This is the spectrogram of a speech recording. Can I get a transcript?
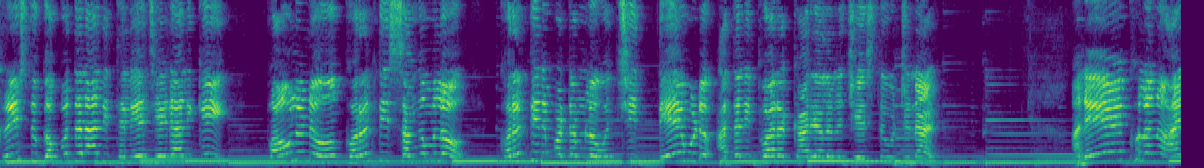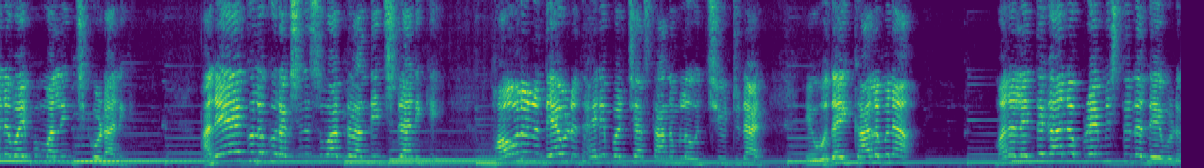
క్రీస్తు గొప్పతనాన్ని తెలియజేయడానికి పౌలును కొరంతి సంఘములో కొరంతిని పట్టంలో ఉంచి దేవుడు అతని ద్వారా కార్యాలను చేస్తూ ఉంటున్నాడు. అనేకులను ఆయన వైపు మళ్ళించుకోవడానికి అనేకులకు రక్షణ సువార్తను అందించడానికి పౌలును దేవుడు ధైర్యపరిచే స్థానంలో ఉంచి ఉంటున్నాడు. ఈ ఉదయ కాలమున మనల్ని ఎంతగానో ప్రేమిస్తున్న దేవుడు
